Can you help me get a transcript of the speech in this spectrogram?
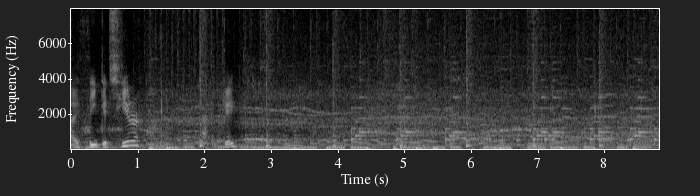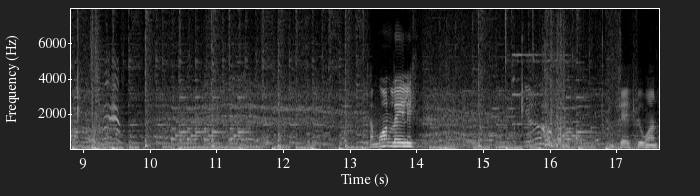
I think it's here. Okay. Come on, Laylee. Okay, if you want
